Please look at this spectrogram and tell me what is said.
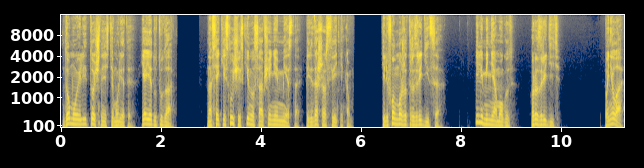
Дома у Ильи точно есть амулеты. Я еду туда. На всякий случай скину сообщением место. Передашь рассветникам. Телефон может разрядиться. Или меня могут разрядить. Поняла.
